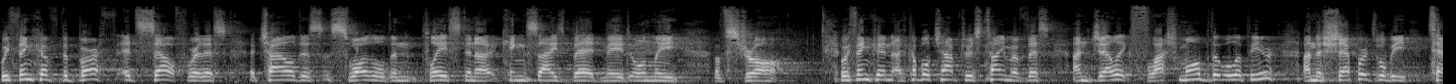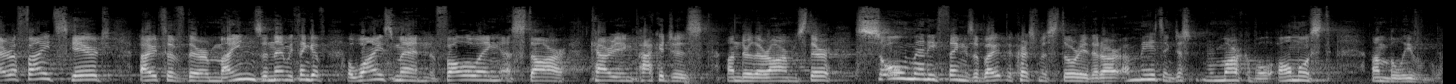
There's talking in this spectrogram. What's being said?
We think of the birth itself, where this child is swaddled and placed in a king size bed made only of straw. We think in a couple chapters' time of this angelic flash mob that will appear, and the shepherds will be terrified, scared out of their minds. And then we think of a wise men following a star, carrying packages under their arms. There are so many things about the Christmas story that are amazing, just remarkable, almost unbelievable.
